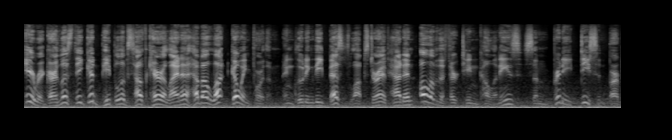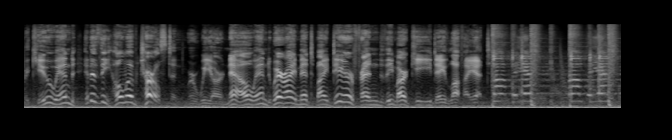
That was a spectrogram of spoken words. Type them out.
Irregardless, the good people of South Carolina have a lot going for them, including the best lobster I've had in all of the 13 colonies, some pretty decent barbecue, and it is the home of Charleston, where we are now and where I met my dear friend, the Marquis de Lafayette. God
